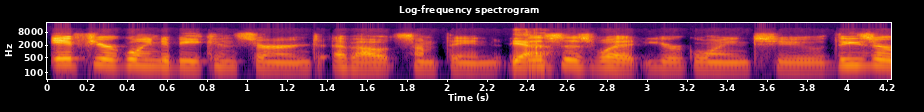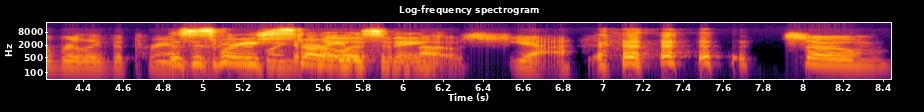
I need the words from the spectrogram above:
if you're going to be concerned about something, Yeah. this is what you're going to. These are really the parameters. This is where you're going to start play with the listening. most. Yeah. So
